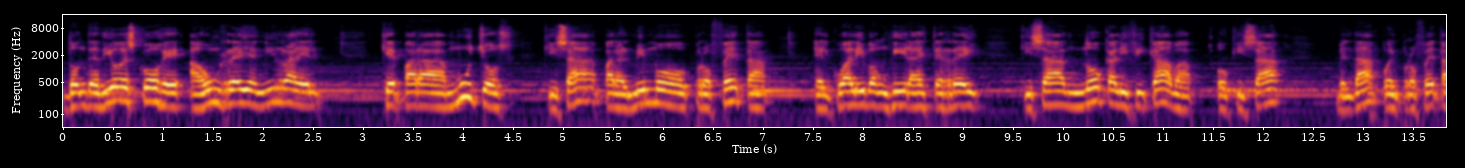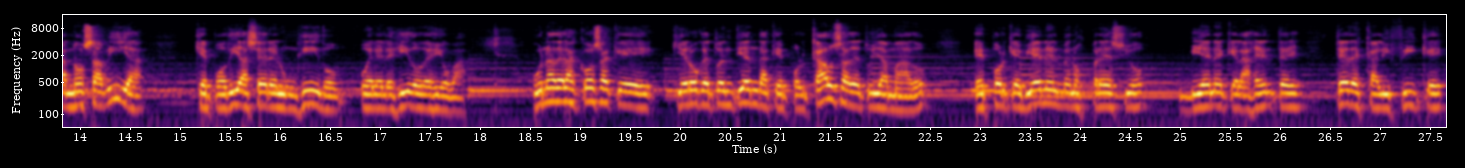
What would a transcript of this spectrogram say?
donde Dios escoge a un rey en Israel que para muchos, quizá para el mismo profeta, el cual iba a ungir a este rey, quizá no calificaba o quizá, ¿verdad? Pues el profeta no sabía que podía ser el ungido o el elegido de Jehová. Una de las cosas que quiero que tú entiendas que por causa de tu llamado es porque viene el menosprecio, viene que la gente te descalifique,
